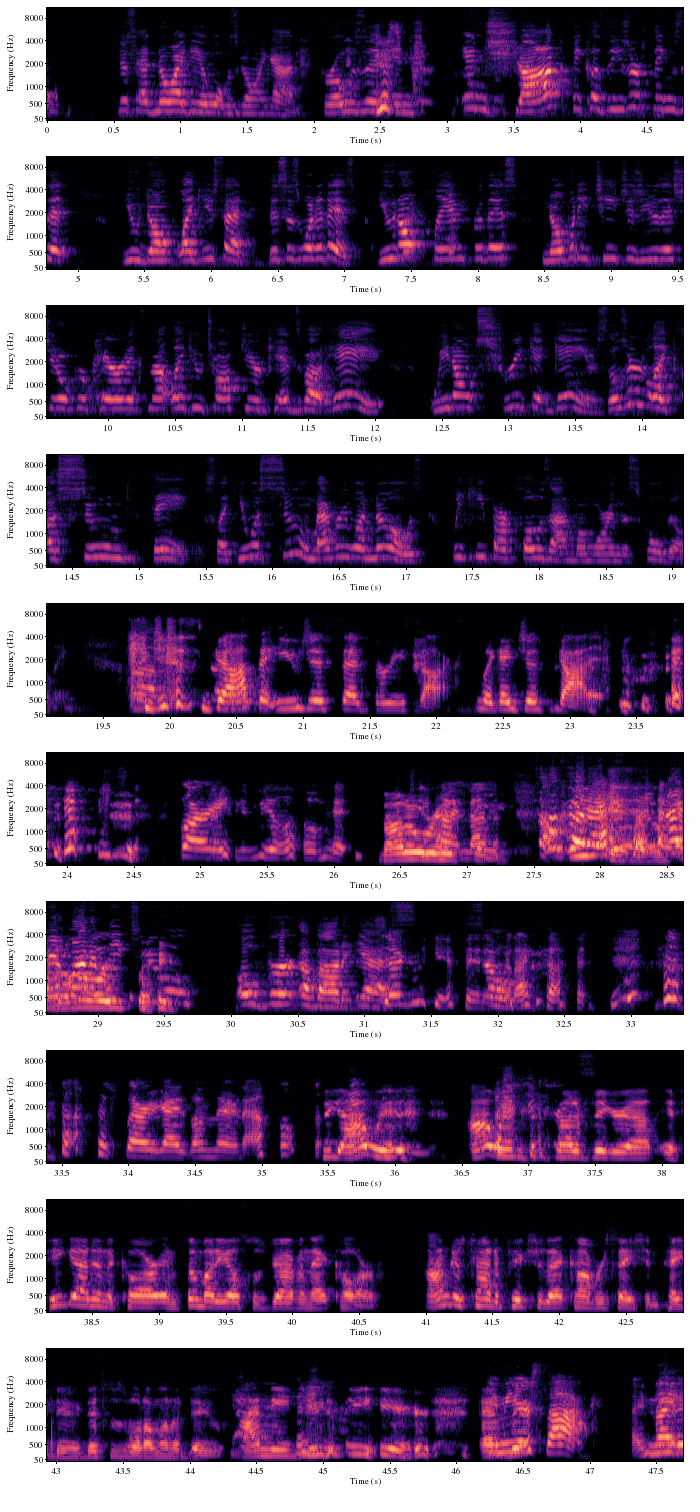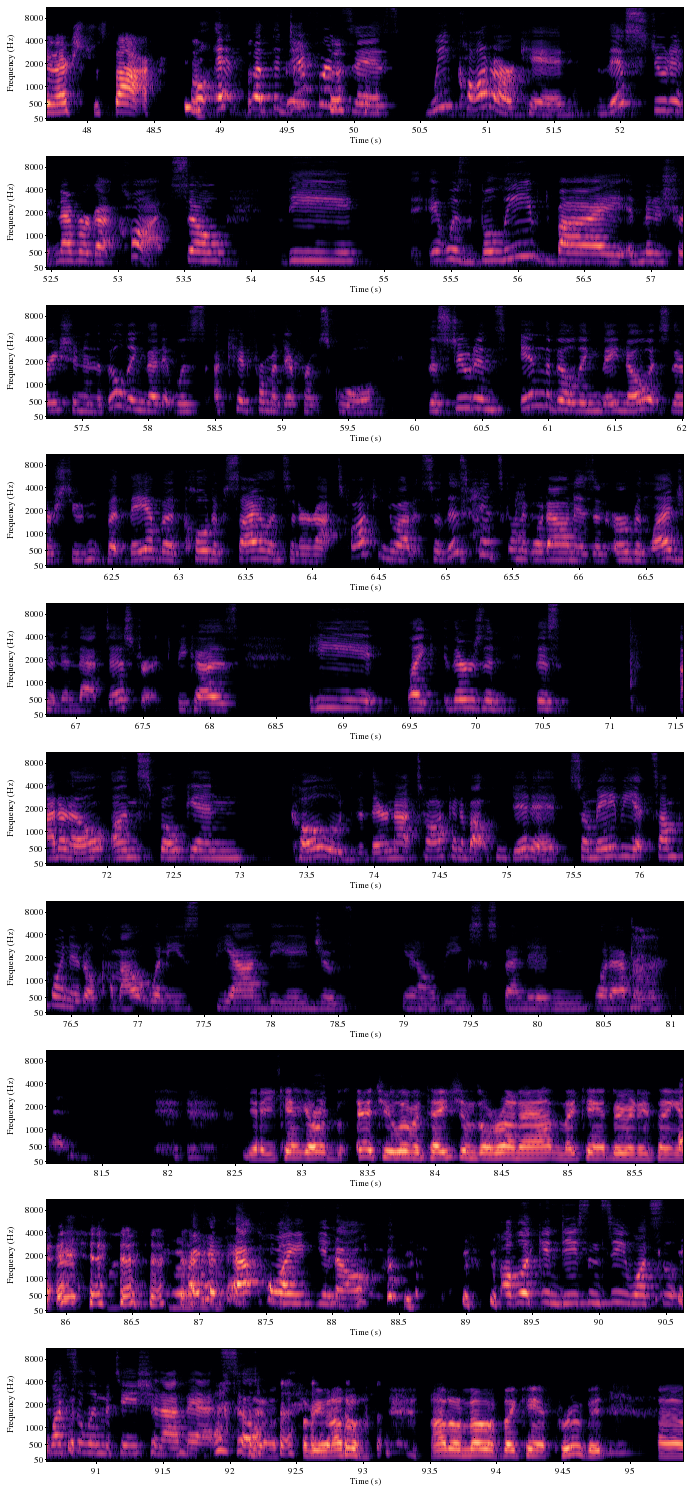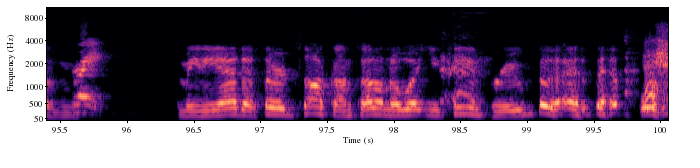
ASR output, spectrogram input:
just had no idea what was going on, frozen in, in shock because these are things that you don't, like you said, this is what it is. You don't plan for this. Nobody teaches you this. You don't prepare it. It's not like you talk to your kids about, hey, we don't streak at games. Those are like assumed things. Like you assume everyone knows we keep our clothes on when we're in the school building. Um, I just so, got that you just said three socks. Like I just got it. Sorry to be a little bit. Not over his face. Oh, good. I, I didn't want to be too overt about it. Yes. It took me a minute, so, but I got it. Sorry, guys. I'm there now. See, I went. I went to try to figure out if he got in the car and somebody else was driving that car. I'm just trying to picture that conversation. Hey, dude, this is what I'm going to do. I need you to be here. Give me this- your sock. I need right. an extra sock. well, but the difference is we caught our kid. This student never got caught. So the it was believed by administration in the building that it was a kid from a different school. The students in the building, they know it's their student, but they have a code of silence and are not talking about it. So this kid's going to go down as an urban legend in that district because he like there's a this I don't know, unspoken code that they're not talking about who did it. So maybe at some point it'll come out when he's beyond the age of, you know, being suspended and whatever. yeah, you can't go. The statute of mm-hmm. limitations will run out, and they can't do anything at that. Point. right at that point, you know, public indecency. What's the, what's the limitation on that? So yeah, I mean, I don't, I don't know if they can't prove it. Um, right. I mean, he had a third sock on, so I don't know what you can prove at that point.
